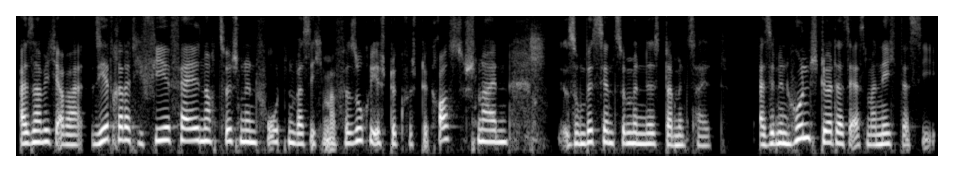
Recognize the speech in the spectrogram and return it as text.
Also habe ich aber, sie hat relativ viel Fell noch zwischen den Pfoten, was ich immer versuche, ihr Stück für Stück rauszuschneiden. So ein bisschen zumindest, damit es halt, also den Hund stört das erstmal nicht, dass sie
